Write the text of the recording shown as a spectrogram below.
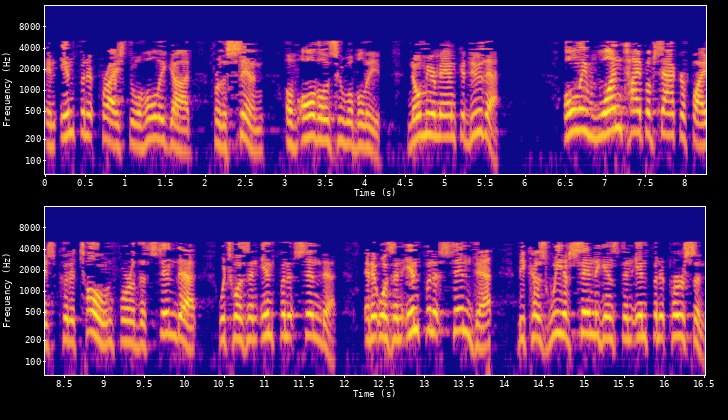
an infinite price to a holy God for the sin of all those who will believe. No mere man could do that. Only one type of sacrifice could atone for the sin debt, which was an infinite sin debt. And it was an infinite sin debt because we have sinned against an infinite person.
